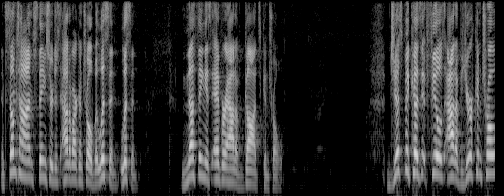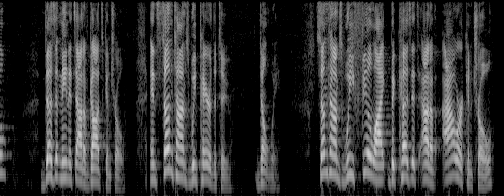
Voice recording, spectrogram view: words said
And sometimes things are just out of our control. But listen, listen. Nothing is ever out of God's control. Just because it feels out of your control doesn't mean it's out of God's control. And sometimes we pair the two, don't we? Sometimes we feel like because it's out of our control,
